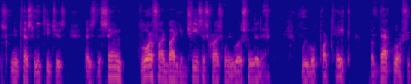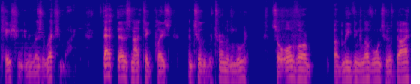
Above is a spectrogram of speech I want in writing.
The New Testament teaches as the same glorified body of Jesus Christ when he rose from the dead. We will partake of that glorification in a resurrection body. That does not take place until the return of the Lord. So all of our uh, believing loved ones who have died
